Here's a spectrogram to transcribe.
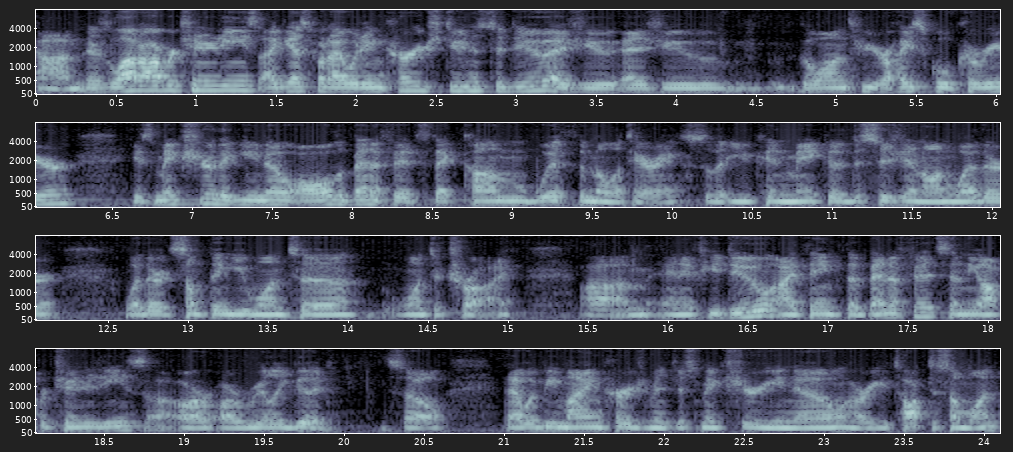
um, there's a lot of opportunities. I guess what I would encourage students to do as you as you go on through your high school career is make sure that you know all the benefits that come with the military, so that you can make a decision on whether whether it's something you want to want to try. Um, and if you do, I think the benefits and the opportunities are, are really good. So that would be my encouragement. Just make sure you know, or you talk to someone,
